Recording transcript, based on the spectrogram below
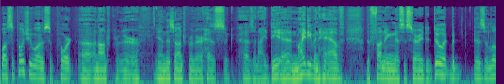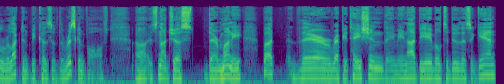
well, suppose you want to support uh, an entrepreneur, and this entrepreneur has has an idea and might even have the funding necessary to do it, but is a little reluctant because of the risk involved. Uh, it's not just their money, but their reputation. They may not be able to do this again,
